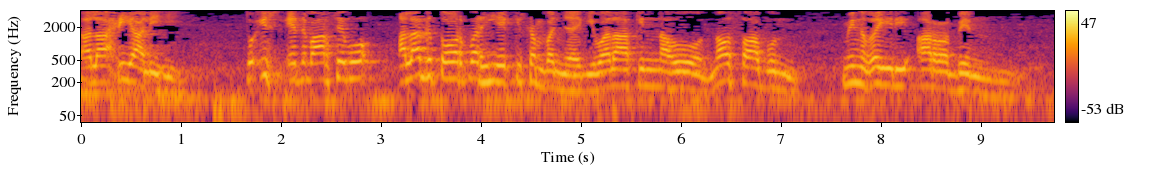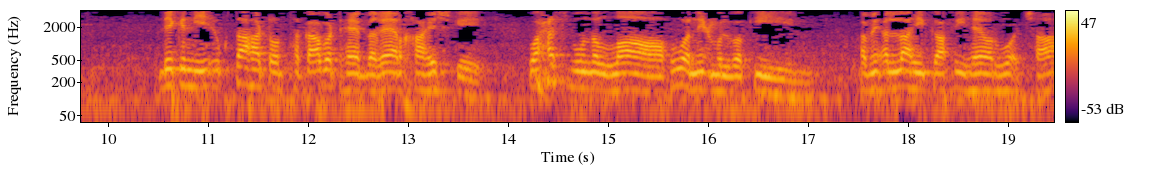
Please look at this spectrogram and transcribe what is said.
الحی علی تو اس اعتبار سے وہ الگ طور پر ہی ایک قسم بن جائے گی۔ ولا کن نہ ہو نو صابن من غیر اربن لیکن یہ اکتاہٹ اور تھکاوٹ ہے بغیر خواہش کے۔ وہ حسب اللہ نعم الوکیل ہمیں اللہ ہی کافی ہے اور وہ اچھا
